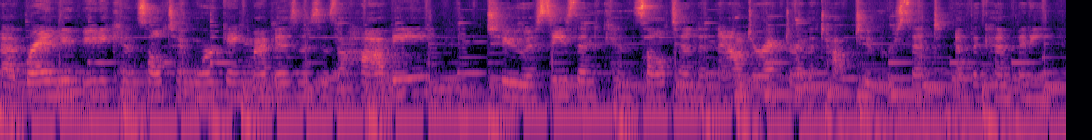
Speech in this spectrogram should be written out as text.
a brand new beauty consultant working my business as a hobby to a seasoned consultant and now director in the top 2% of the company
